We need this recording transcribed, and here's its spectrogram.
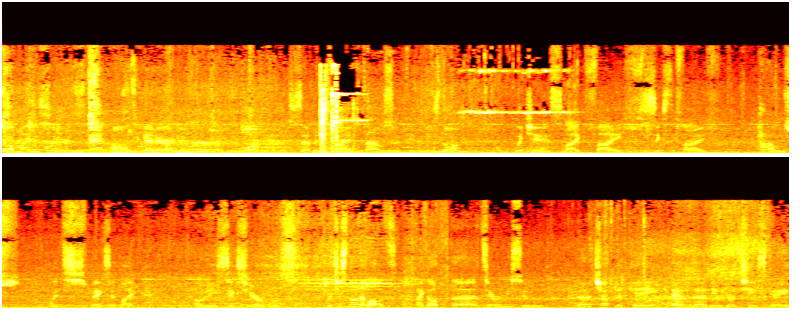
got my dessert and all together they were 175,000 Vietnamese dong which is like 565 pounds which makes it like only 6 euros which is not a lot. I got the tiramisu, the chocolate cake and the New York cheesecake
